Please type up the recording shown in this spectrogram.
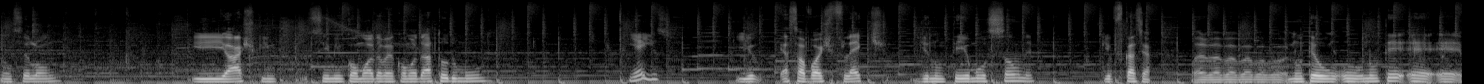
não ser longo. E acho que se me incomoda, vai incomodar todo mundo. E é isso. E essa voz flat de não ter emoção, né? Que ficar assim, ó. Não ter um, um não ter é, é,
